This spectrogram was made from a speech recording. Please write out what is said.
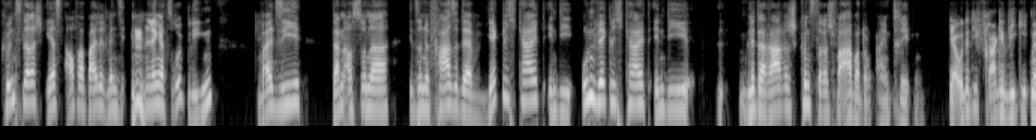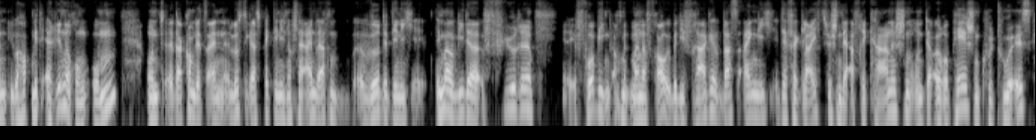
künstlerisch erst aufarbeitet, wenn sie länger zurückliegen, weil sie dann aus so einer, in so eine Phase der Wirklichkeit, in die Unwirklichkeit, in die literarisch-künstlerische Verarbeitung eintreten. Ja, oder die Frage, wie geht man überhaupt mit Erinnerung um? Und äh, da kommt jetzt ein lustiger Aspekt, den ich noch schnell einwerfen äh, würde, den ich immer wieder führe, äh, vorwiegend auch mit meiner Frau über die Frage, was eigentlich der Vergleich zwischen der afrikanischen und der europäischen Kultur ist.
